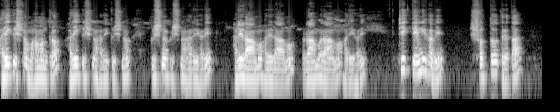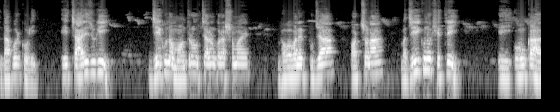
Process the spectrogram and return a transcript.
হরে কৃষ্ণ মহামন্ত্র, হরে কৃষ্ণ হরে কৃষ্ণ কৃষ্ণ কৃষ্ণ, হরে হরে হরে রাম হরে রাম রাম রাম, হরে হরে। ঠিক তেমনিভাবে সত্য, ত্রেতা, দাপর কলি, এই চারি যুগেই যে কোনো মন্ত্র উচ্চারণ করার সময় ভগবানের পূজা, অর্চনা বা যে কোনো ক্ষেত্রেই এই ওঙ্কার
